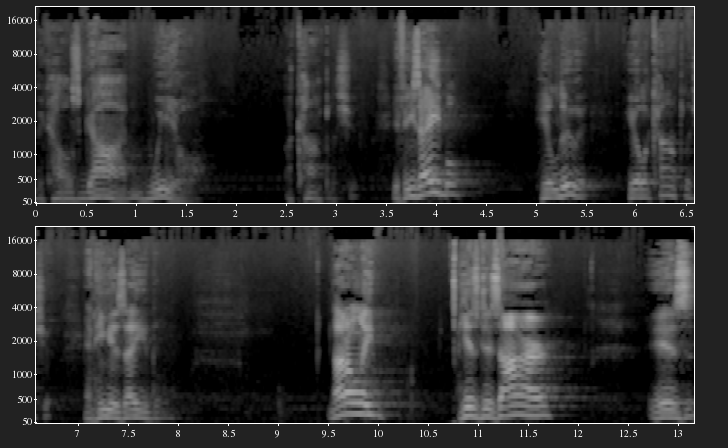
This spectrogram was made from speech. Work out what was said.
Because God will accomplish it. If He's able, He'll do it, He'll accomplish it. And He is able. Not only his desire is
